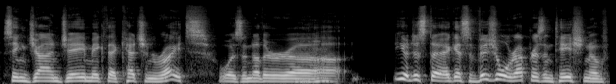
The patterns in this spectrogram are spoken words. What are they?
seeing Jon Jay make that catch and right was another. Uh, mm-hmm you know, just a, I guess a visual representation of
